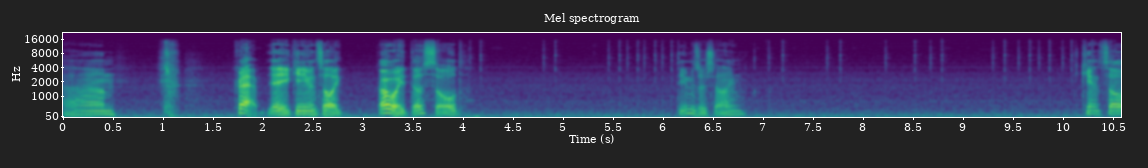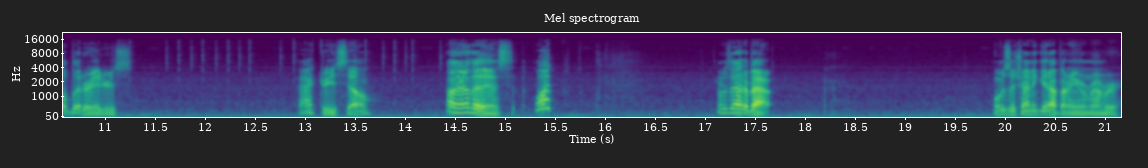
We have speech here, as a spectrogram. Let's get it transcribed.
Um, crap. Yeah, you can't even sell like. Oh wait, those sold. Demons are selling. You can't sell obliterators. Factories sell. Oh, another this. What? What was that about? What was I trying to get up? I don't even remember.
